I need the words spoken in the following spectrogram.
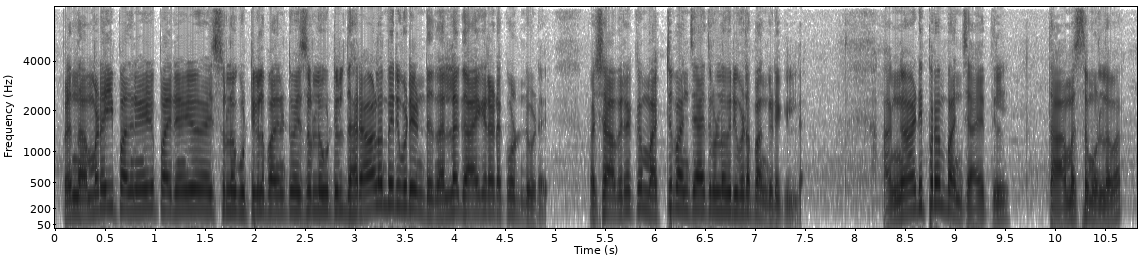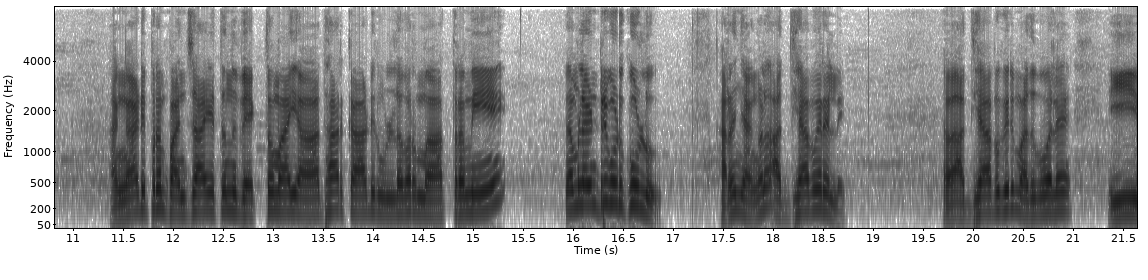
ഇപ്പം നമ്മുടെ ഈ പതിനേഴ് പതിനേഴ് വയസ്സുള്ള കുട്ടികൾ പതിനെട്ട് വയസ്സുള്ള കുട്ടികൾ ധാരാളം പേര് ഇവിടെ ഉണ്ട്. നല്ല ഗായകരടക്കം ഉണ്ട് ഇവിടെ. പക്ഷെ അവരൊക്കെ മറ്റു പഞ്ചായത്തിലുള്ളവർ ഇവിടെ പങ്കെടുക്കില്ല. അങ്ങാടിപ്പുറം പഞ്ചായത്തിൽ താമസമുള്ളവർ അങ്ങാടിപ്പുറം പഞ്ചായത്ത് നിന്ന് വ്യക്തമായി ആധാർ കാർഡിലുള്ളവർ മാത്രമേ നമ്മൾ എൻട്രി കൊടുക്കുകയുള്ളൂ. കാരണം ഞങ്ങൾ അധ്യാപകരല്ലേ. അധ്യാപകരും അതുപോലെ ഈ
